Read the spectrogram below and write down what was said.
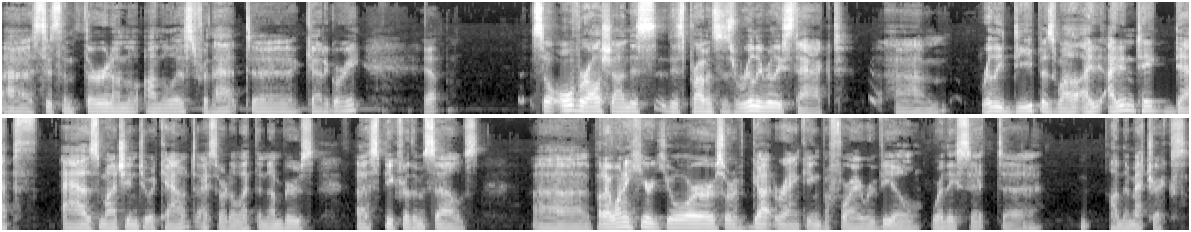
uh, sits them third on the on the list for that uh, category. Yep. So overall, Sean, this this province is really really stacked, um, really deep as well. I I didn't take depth as much into account. I sort of let the numbers uh, speak for themselves. Uh, but I want to hear your sort of gut ranking before I reveal where they sit uh, on the metrics.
